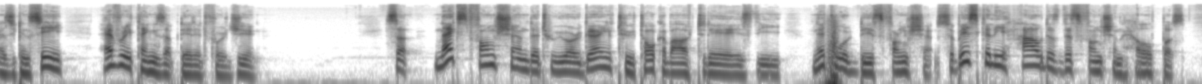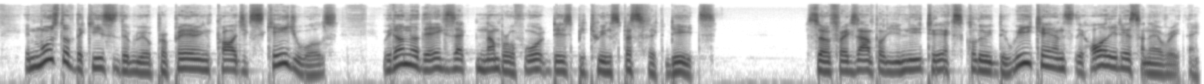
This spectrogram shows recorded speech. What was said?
as you can see everything is updated for June so next function that we are going to talk about today is the network days function. So basically, how does this function help us? In most of the cases that we are preparing project schedules, we don't know the exact number of work days between specific dates. So for example, you need to exclude the weekends, the holidays, and everything.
